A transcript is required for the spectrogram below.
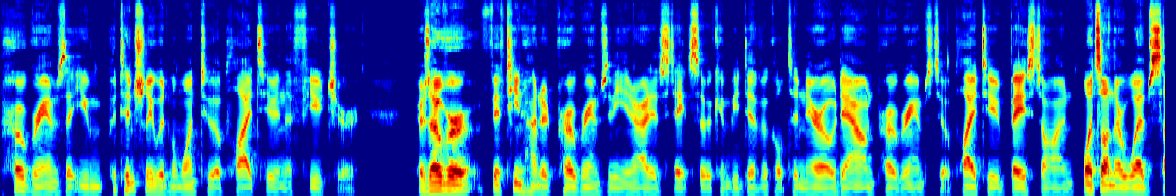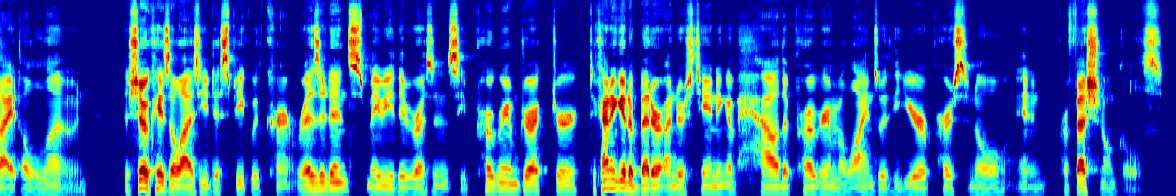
programs that you potentially would want to apply to in the future. There's over 1,500 programs in the United States, so it can be difficult to narrow down programs to apply to based on what's on their website alone. The showcase allows you to speak with current residents, maybe the residency program director, to kind of get a better understanding of how the program aligns with your personal and professional goals.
